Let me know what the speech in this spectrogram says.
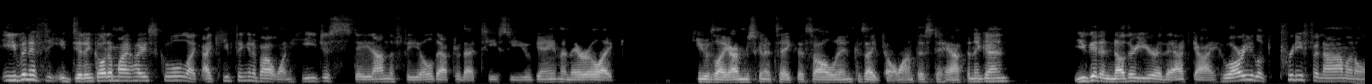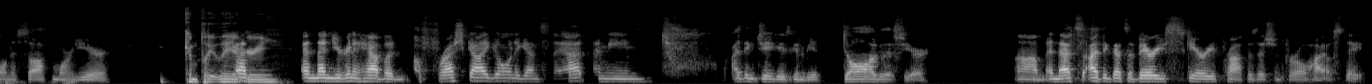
even if he didn't go to my high school, like I keep thinking about when he just stayed on the field after that TCU game and they were like he was like I'm just going to take this all in cuz I don't want this to happen again. You get another year of that guy who already looked pretty phenomenal in his sophomore year. Completely agree. And, and then you're going to have a, a fresh guy going against that. I mean, I think JJ is going to be a dog this year. Um, and that's I think that's a very scary proposition for Ohio State.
